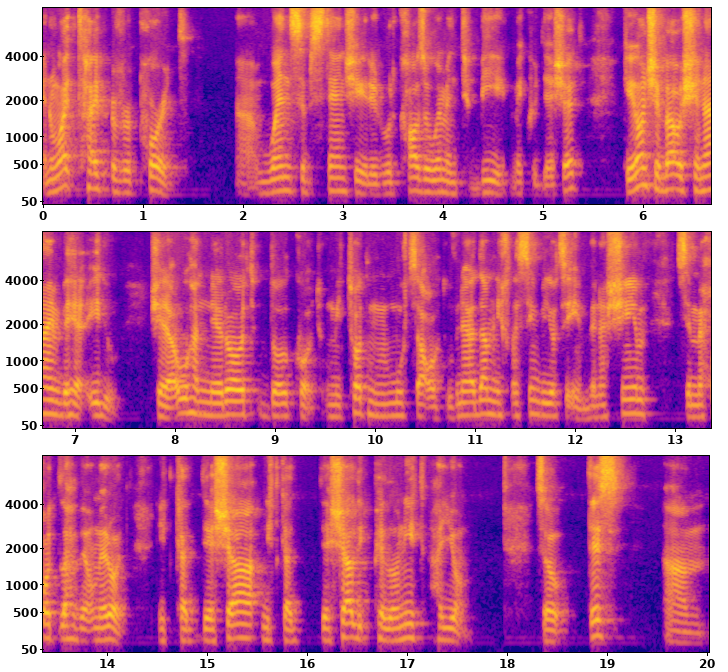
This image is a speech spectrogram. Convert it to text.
and what type of report uh, when substantiated would cause a woman to be מקודשת, כגון שבאו שיניים והעידו שראו הנרות דולקות ומיטות מוצעות ובני אדם נכנסים ויוצאים ונשים שמחות לה ואומרות נתקדשה, נתקדשה פלונית היום. So this um,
